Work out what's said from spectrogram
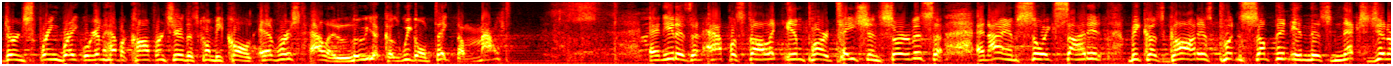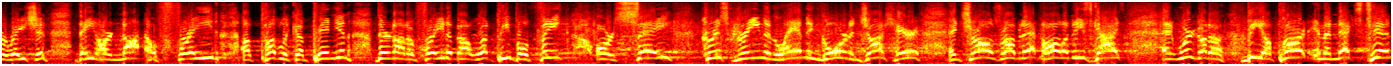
during spring break, we're going to have a conference here that's going to be called Everest. Hallelujah, because we're going to take the mountain and it is an apostolic impartation service. And I am so excited because God is putting something in this next generation. They are not afraid of public opinion, they're not afraid about what people think or say. Chris Green and Landon Gordon and Josh Harris and Charles Robinette and all of these guys. And we're going to be a part in the next 10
